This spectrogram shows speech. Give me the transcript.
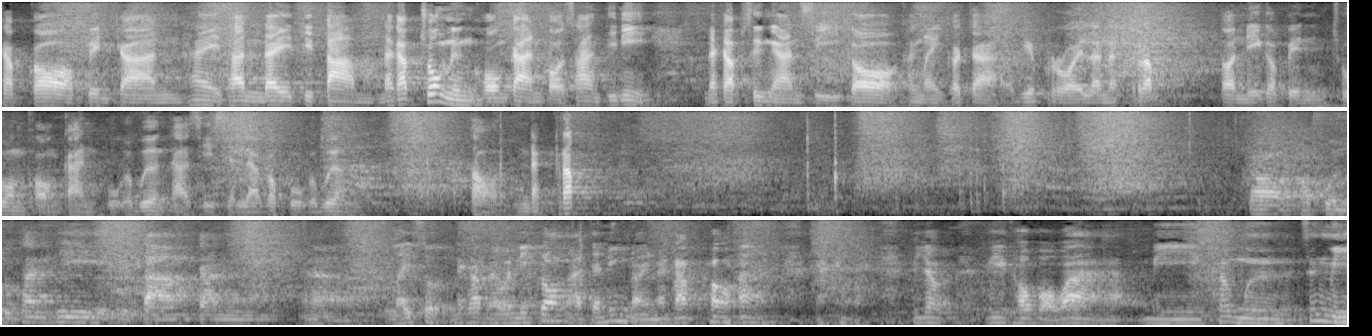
ครับก็เป็นการให้ท่านได้ติดตามนะครับช่วงหนึ่งของการก่อสร้างที่นี่นะครับซึ่งงานสีก็ข้างในก็จะเรียบร้อยแล้วนะครับ ตอนนี้ก็เป็นช่วงของการปูกระเบื้องทาสีเสร็จแล้วก็ปูกระเบื้องต่อนะครับ ก็ขอบคุณทุกท่านที่ติดตามกันไลฟ์สดนะครับในวันนี้กล้องอาจจะนิ่งหน่อยนะครับ เพราะว่า พี่เจ้าพี่เขาบอกว่ามีเครื่องมือ ซึ่งมี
